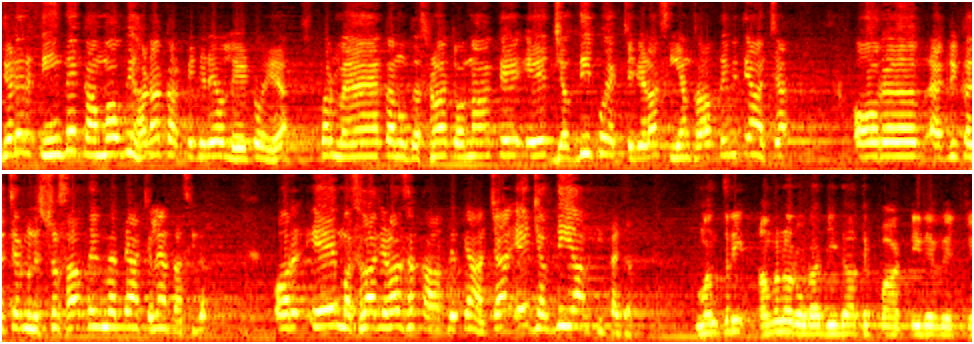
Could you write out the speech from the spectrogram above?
ਜਿਹੜੇ ਰੁਟੀਨ ਦੇ ਕੰਮ ਆ, ਉਹ ਵੀ ਹੜਾ ਕਰਕੇ ਜਿਹੜੇ ਉਹ ਲੇਟ ਹੋਏ ਆ। ਪਰ ਮੈਂ ਤੁਹਾਨੂੰ ਦੱਸਣਾ ਚਾਹੁੰਦਾ ਕਿ ਇਹ ਜਲਦੀ ਭਵਿੱਖ 'ਚ ਜਿਹੜਾ ਸੀਐਮ ਸਾਹਿਬ ਦੇ ਵੀ ਧਿਆਨ 'ਚ ਆ, ਔਰ ਐਗਰੀਕਲਚਰ ਮਿਨਿਸਟਰ ਸਾਹਿਬ ਦੇ ਵੀ ਮੈਂ ਧਿਆਨ 'ਚ ਲਿਆਂਦਾ ਸੀਗਾ। ਔਰ ਇਹ ਮਸਲਾ ਜਿਹੜਾ ਸਰਕਾਰ ਦੇ ਧਿਆਨ 'ਚ ਆ, ਇਹ ਜਲਦੀ ਹੱਲ ਕੀਤਾ ਜਾਵੇ। ਮੰਤਰੀ ਅਮਨ ਅਰੋੜਾ ਜੀ ਦਾ ਤੇ ਪਾਰਟੀ ਦੇ ਵਿੱਚ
